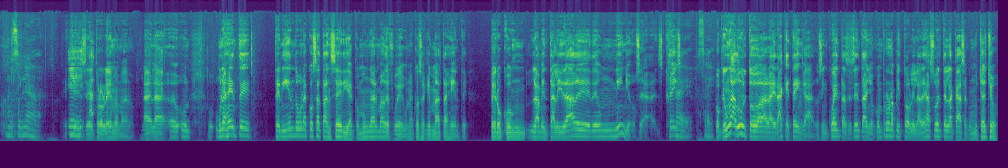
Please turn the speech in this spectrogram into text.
Como si nada. Es que Eh, ese es ah. el problema, mano. La- la- eh, un- una gente teniendo una cosa tan seria como un arma de fuego, una cosa que mata gente, pero con la mentalidad de, de un niño. O sea, es crazy. Sí, sí. Porque un adulto a la edad que tenga, los 50, 60 años, compra una pistola y la deja suelta en la casa con muchachos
